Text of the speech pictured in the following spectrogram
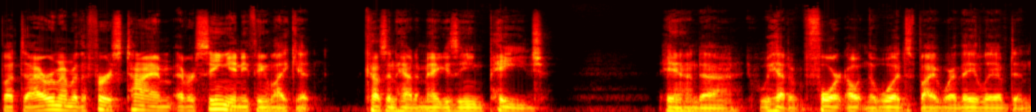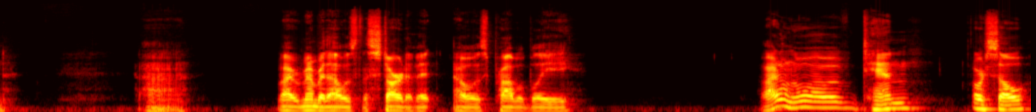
but i remember the first time ever seeing anything like it cousin had a magazine page, and uh, we had a fort out in the woods by where they lived, and uh, I remember that was the start of it. I was probably, I don't know, ten or so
